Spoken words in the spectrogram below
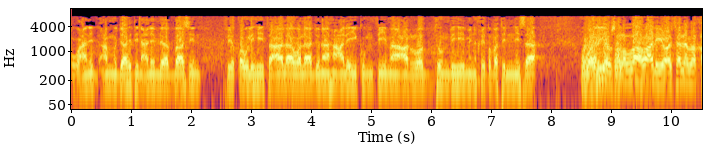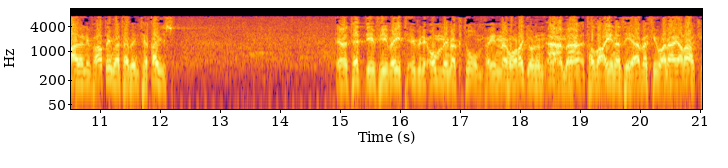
وعن عن مجاهد عن ابن عباس في قوله تعالى ولا جناح عليكم فيما عرضتم به من خطبة النساء. والنبي صلى الله عليه وسلم قال لفاطمة بنت قيس اعتدي في بيت ابن أم مكتوم فإنه رجل أعمى تضعين ثيابك ولا يراك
